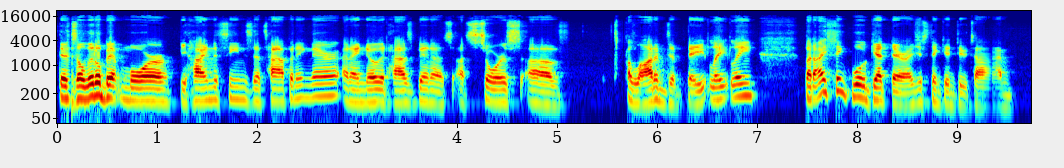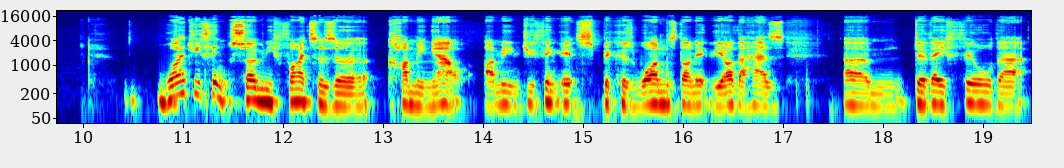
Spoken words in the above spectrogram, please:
there's a little bit more behind the scenes that's happening there, and I know it has been a, a source of a lot of debate lately. But I think we'll get there. I just think in due time. Why do you think so many fighters are coming out? I mean, do you think it's because one's done it, the other has? Um, do they feel that?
